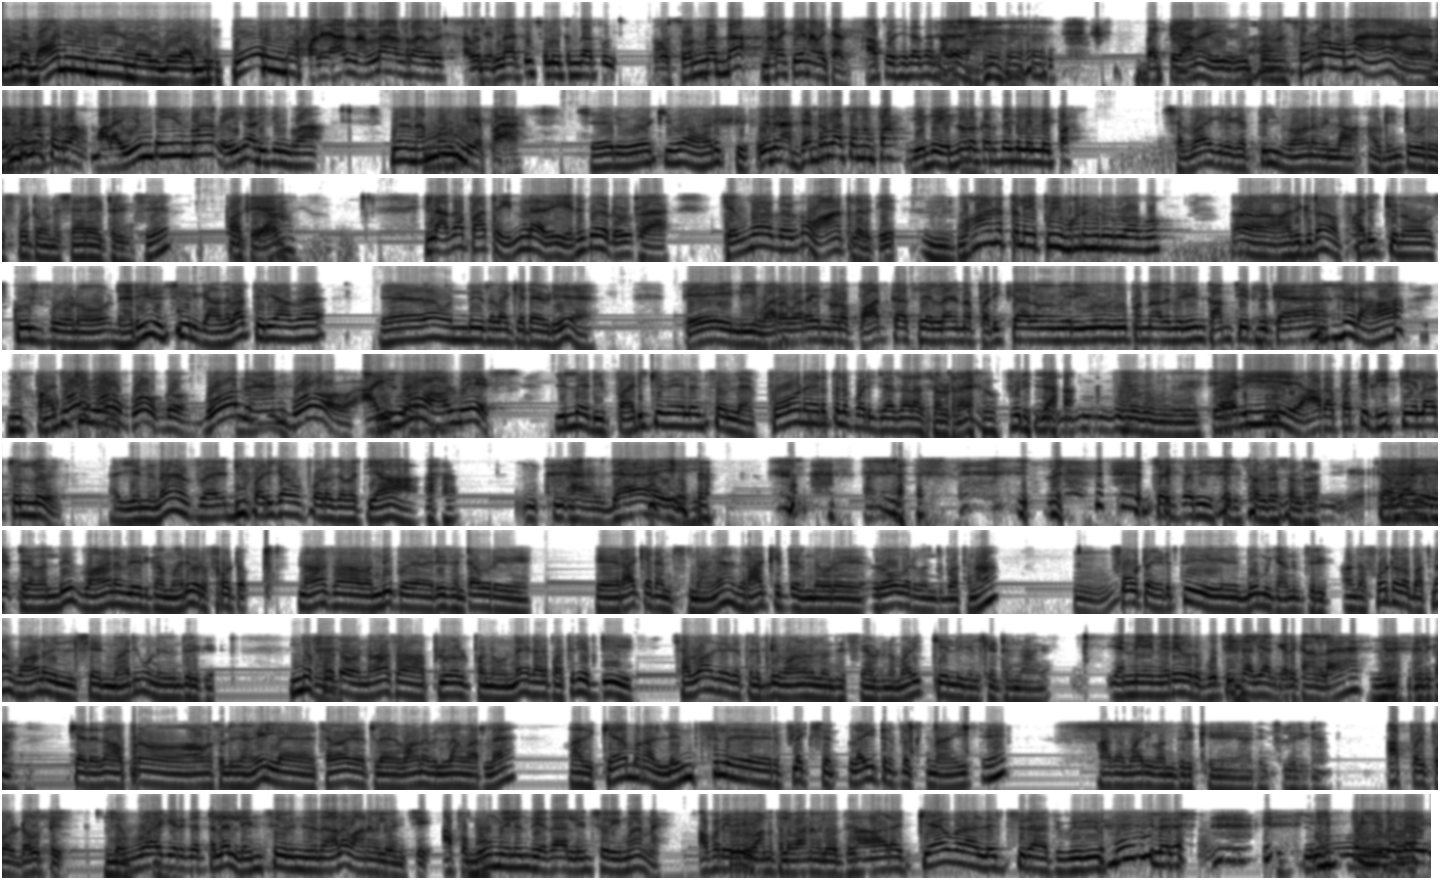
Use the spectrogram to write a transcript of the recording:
நம்ம வானிலை அந்த அப்படி பேருந்தா பழைய ஆள் நல்ல ஆள்றா அவரு. அவர் எல்லாத்தையும் சொல்லிட்டு இருந்தா போய் அவர் சொன்னதுதான் நடக்கவே நடக்காது. ஆப்போசிட்டா தான் பட் ஆனா இப்ப நான் சொல்றவர்லாம் ரெண்டுமே சொல்றான். மழையும் பெய்யுன்றான் வெயில் அடிக்கின்றான் இவன் நம்ப முடியப்பா சரி ஓகேவா அடுத்து. இது நான் ஜென்ரலா சொன்னேன்ப்பா. இது என்னோட கருத்துக்கள் இல்லைப்பா. செவ்வாய் கிரகத்தில் வானவில்லா அப்படின்ட்டு ஒரு போட்டோ ஒன்று ஷேர் ஆயிட்டு இருந்துச்சு. பாத்தியா? இல்ல அதான் பார்த்தேன். என்னடா இது? எனக்கு டவுட்ரா செவ்வாய் கிரகம் வானத்துல இருக்கு. வானத்துல எப்படி வானவில் உருவாகும்? அதுக்கு தான் படிக்கணும் ஸ்கூல் போகணும் நிறைய விஷயம் இருக்கு. அதெல்லாம் தெரியாம நேரா வந்து இதெல்லாம் கேட்டா எப்படியே டேய் நீ வர வர என்னோட பாட்காஸ்ட்ல எல்லாம் என்ன படிக்காதவன் மாதிரியும் இது பண்ணாத மாதிரியும் காமிச்சிட்டு இருக்க. இல்லடா நீ படிக்கவே go go go man go I know always இல்ல நீ படிக்கவே இல்லைன்னு சொல்ல போன இடத்துல படிக்கல தான் நான் சொல்றேன். புரியுதா? சரி அத பத்தி டீட்டெயிலா சொல்லு. என்னன்னா இப்ப நீ படிக்காம போனத பத்தியா? சரி சரி சரி சொல்றேன் சொல்றேன். செவ்வாய் கிரகத்துல வந்து வானவில் இருக்க மாதிரி ஒரு போட்டோ நாசா வந்து இப்ப ரீசெண்டா ஒரு ராக்கெட் அனுப்பிச்சிருந்தாங்க. அந்த ராக்கெட் இருந்த ஒரு ரோவர் வந்து பார்த்தோன்னா. போட்டோ எடுத்து பூமிக்கு அனுப்பிச்சிருக்கு. அந்த போட்டோல பார்த்தோன்னா வானவில் ஷேட் மாதிரி ஒன்று இருந்திருக்கு. இந்த போட்டோ நாசா அப்லோட் பண்ண உடனே எல்லாரும் பார்த்துட்டு எப்படி செவ்வாய் கிரகத்துல எப்படி வானவில் வந்துச்சு அப்படின்ற மாதிரி கேள்விகள் கேட்டிருந்தாங்க. என்னைய மாரி ஒரு புத்திசாலி அங்க இருக்கான்ல? இருக்கான். கேட்டதான் அப்புறம் அவங்க சொல்லிருக்காங்க இல்ல செவ்வாய் கிரகத்துல வானவில்லாம் வரல. அது கேமரா லென்ஸ்ல ரிஃப்ளெக்ஷன் லைட் ரிஃப்ளெக்ஷன் ஆகிட்டு அத மாதிரி வந்திருக்கு அப்படின்னு சொல்லியிருக்காங்க. அப்ப இப்போ ஒரு டவுட் செவ்வாய் கிரகத்துல லென்ஸ் இருந்ததுனால வானவில் வந்துச்சு. அப்ப பூமியில இருந்து ஏதாவது லென்ஸ் வருமா என்ன? அப்புறம் எப்படி வானத்துல வானவில் வருது? ஆட கேமரா லென்ஸ் அது மூவில இப்ப இதெல்லாம்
